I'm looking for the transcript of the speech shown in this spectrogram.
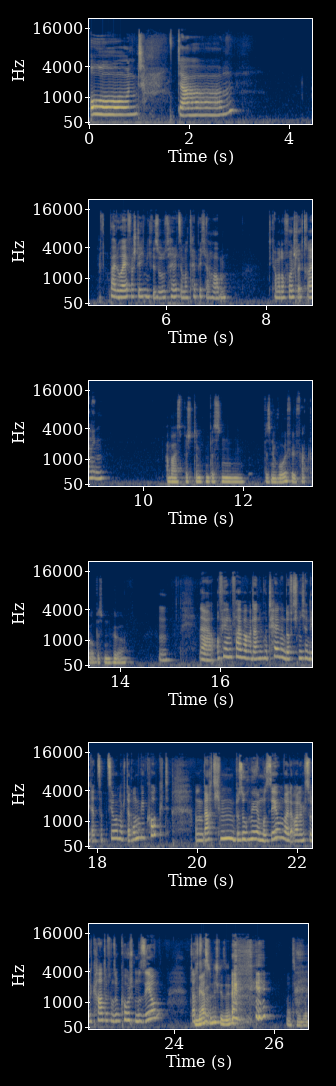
Und dann. By the way, verstehe ich nicht, wieso Hotels immer Teppiche haben. Die kann man doch voll schlecht reinigen. Aber es ist bestimmt ein bisschen, bisschen Wohlfühlfaktor, ein bisschen höher. Hm. Naja, auf jeden Fall waren wir dann im Hotel, dann durfte ich nicht an die Rezeption, habe ich da rumgeguckt. Und dann dachte ich, hm, besuchen wir hier ein Museum, weil da war nämlich so eine Karte von so einem komischen Museum. Dachte Mehr hast du nicht gesehen? Na, zum Glück.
